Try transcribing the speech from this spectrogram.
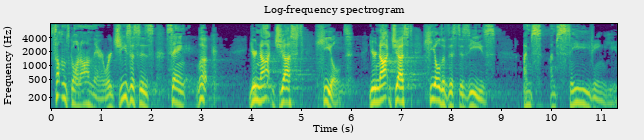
something's going on there where Jesus is saying, look, you're not just healed. You're not just healed of this disease. I'm, I'm saving you.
